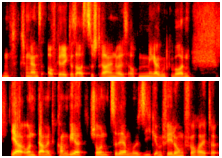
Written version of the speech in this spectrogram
bin schon ganz aufgeregt, das auszustrahlen, weil es auch mega gut geworden. Ja, und damit kommen wir schon zu der Musikempfehlung für heute.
